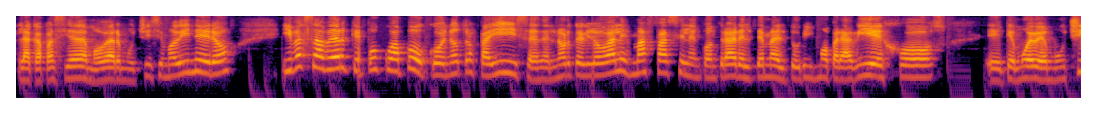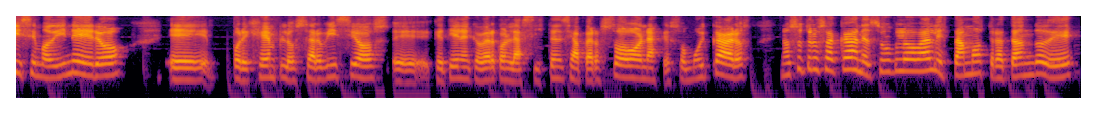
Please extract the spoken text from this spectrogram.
la capacidad de mover muchísimo dinero, y vas a ver que poco a poco en otros países del norte global es más fácil encontrar el tema del turismo para viejos, eh, que mueve muchísimo dinero. Eh, por ejemplo, servicios eh, que tienen que ver con la asistencia a personas, que son muy caros. Nosotros acá en el sur global estamos tratando de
